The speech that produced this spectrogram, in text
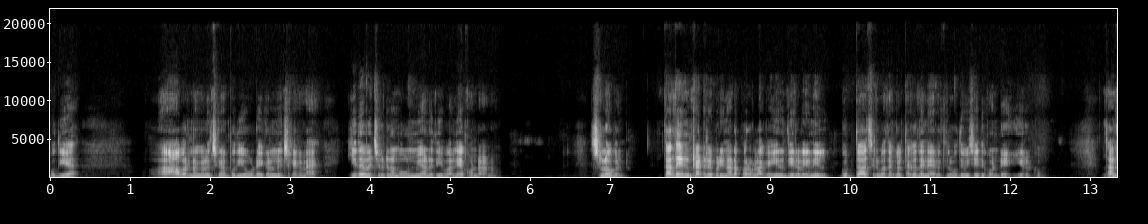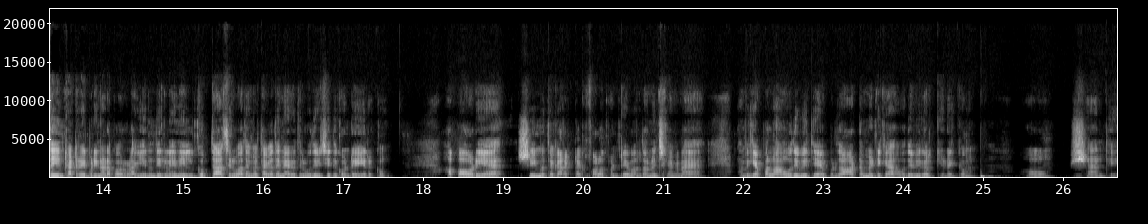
புதிய ஆபரணங்கள் வச்சுக்கோங்க புதிய உடைகள்னு வச்சுக்கோங்களேன். இதை வச்சுக்கிட்டு நம்ம உண்மையான தீபாவளியை கொண்டாடணும். ஸ்லோகன் தந்தையின் கட்டளைப்படி நடப்பவர்களாக இருந்தீர்கள் எனில் குப்த ஆசீர்வாதங்கள் தகுந்த நேரத்தில் உதவி செய்து கொண்டே இருக்கும். தந்தையின் கட்டளைப்படி நடப்பவர்களாக இருந்தீர்கள் எனில் குப்த ஆசீர்வாதங்கள் தகுந்த நேரத்தில் உதவி செய்து கொண்டே இருக்கும். அப்பாவுடைய ஸ்ரீமத்தை கரெக்டாக ஃபாலோ பண்ணிட்டே வந்தோம்னு வச்சுக்கோங்களேன். நமக்கு எப்போல்லாம் உதவி தேவைப்படுதோ ஆட்டோமேட்டிக்காக உதவிகள் கிடைக்கும். ஓம் சாந்தி.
